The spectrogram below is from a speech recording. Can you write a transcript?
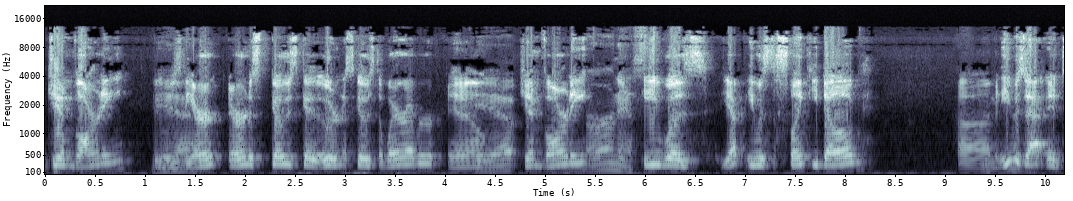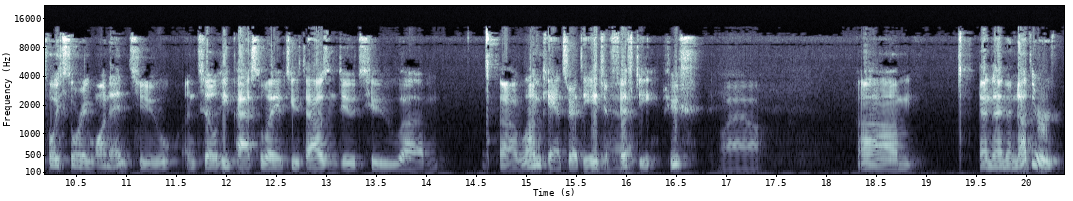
Jim Varney, who was the er- Ernest goes go, Ernest goes to wherever. You know, Yep. Jim Varney. Ernest. He was, yep, he was the Slinky Dog. Um, and he was at in Toy Story one and two until he passed away in 2000 due to um, uh, lung cancer at the age of 50. Phew. wow. Um, and then another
